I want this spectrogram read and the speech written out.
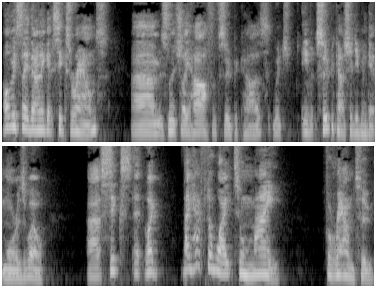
obviously they only get six rounds. Um, it's literally half of supercars, which even supercars should even get more as well. Uh, six, eh, like they have to wait till May for round two.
